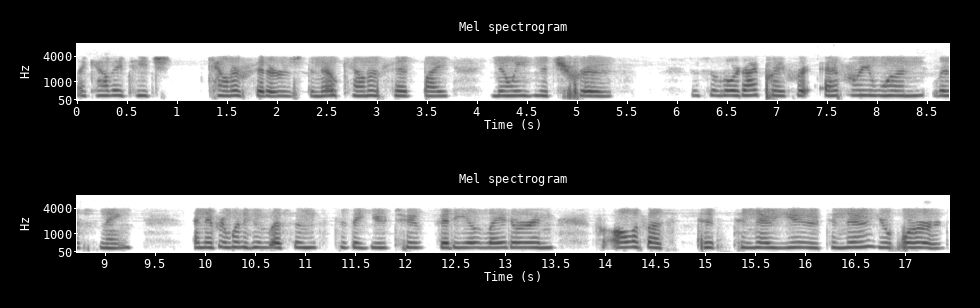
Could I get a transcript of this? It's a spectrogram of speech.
like how they teach counterfeiters to know counterfeit by knowing the truth. And so, Lord, I pray for everyone listening and everyone who listens to the YouTube video later, and for all of us to, to know you, to know your word,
